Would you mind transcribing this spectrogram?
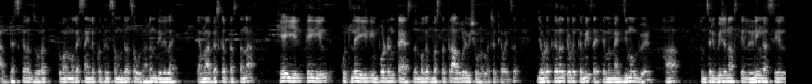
अभ्यास करा जोरात. तुम्हाला मग सांगितल्या पद्धतीने समुद्राचं उदाहरण दिलेलं आहे. त्यामुळे अभ्यास करत असताना हे येईल ते येईल कुठलं येईल इम्पॉर्टंट काय असलं बघत बसलं तर अवघड विषय होणार लक्षात ठेवायचं. जेवढं करल तेवढं कमीच आहे. त्यामुळे मॅक्झिमम वेळ. हा तुमचं रिव्हिजन असेल रिडिंग असेल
